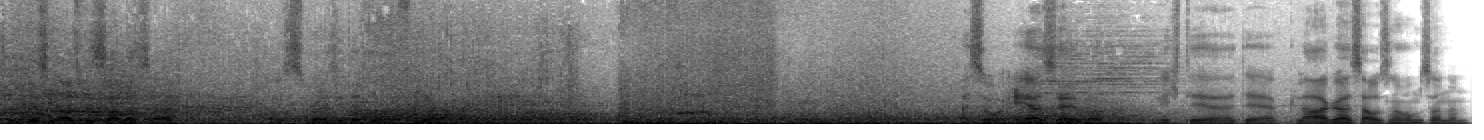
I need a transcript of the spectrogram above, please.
Sieht ein bisschen aus wie Salazar. Aus Resident Evil 4. Also er selber. Nicht der, der Plager ist außenrum, sondern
